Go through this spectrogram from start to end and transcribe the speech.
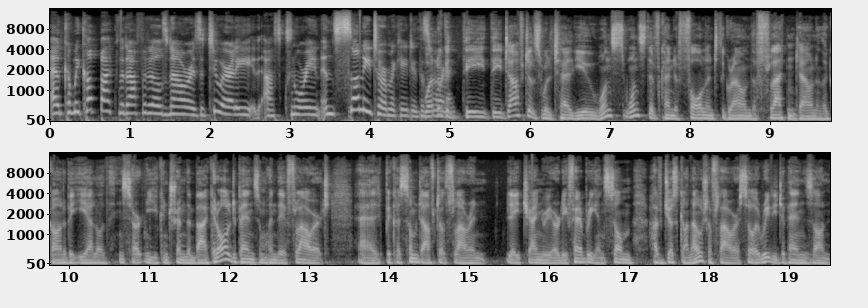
Uh, can we cut back the daffodils now, or is it too early? Asks Noreen in sunny Tourmakeady this Well, look, morning. at the the daffodils will tell you once once they've kind of fallen to the ground, they've flattened down, and they're gone a bit yellow. Then certainly you can trim them back. It all depends on when they flowered, uh, because some daffodils flower in late January, early February, and some have just gone out of flower. So it really depends on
